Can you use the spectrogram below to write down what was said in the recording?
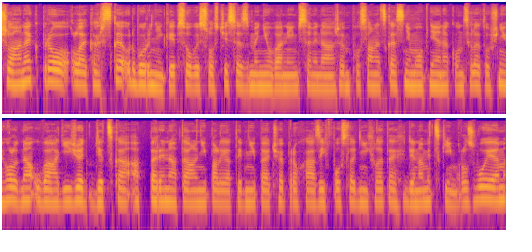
Článek pro lékařské odborníky v souvislosti se zmiňovaným seminářem v poslanecké sněmovně na konci letošního ledna uvádí, že dětská a perinatální paliativní péče prochází v posledních letech dynamickým rozvojem,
